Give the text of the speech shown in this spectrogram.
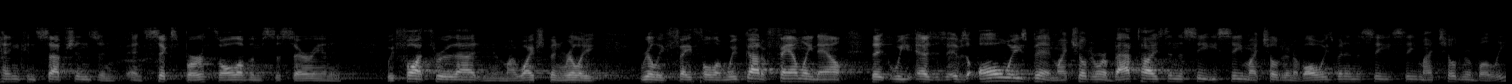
10 conceptions and, and six births, all of them cesarean. And we fought through that, and my wife's been really, really faithful. And we've got a family now that we, as it was always been. My children were baptized in the CEC. My children have always been in the CEC. My children believe.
